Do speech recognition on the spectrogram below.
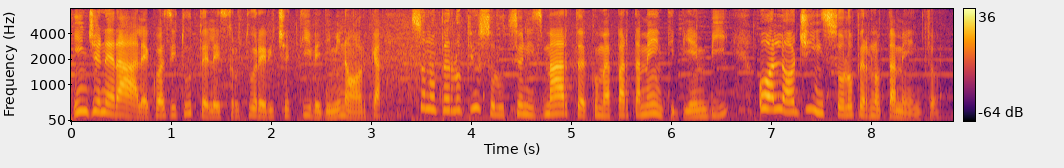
In generale, quasi tutte le strutture ricettive di Minorca sono per lo più soluzioni smart come appartamenti B&B o alloggi in solo pernottamento.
